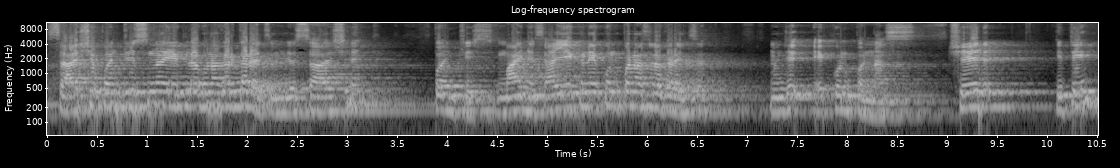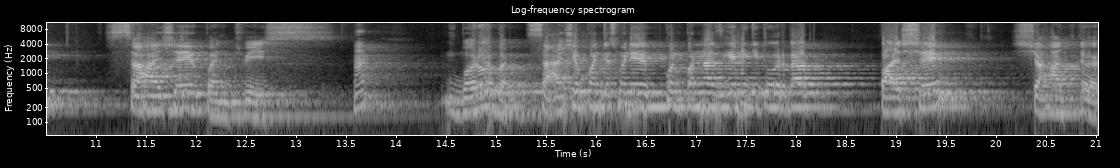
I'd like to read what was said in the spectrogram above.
सहाशे पंचवीस न एकला गुणाकार करायचं. म्हणजे सहाशे पंचवीस. मायनस हा एक एकोणपन्नासला करायचं. म्हणजे एकोणपन्नास. छेद किती? सहाशे पंचवीस. हां? बरोबर. सहाशे पंचवीस म्हणजे एकोणपन्नास गेले किती उरतात? पाचशे शहात्तर.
